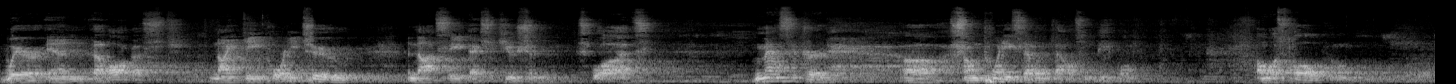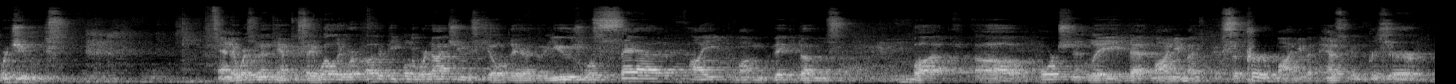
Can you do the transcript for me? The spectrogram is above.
where in uh, August 1942, the Nazi execution squads massacred uh, some 27,000 people, almost all of whom were Jews. And there was an attempt to say, well, there were other people who were not Jews killed there, the usual sad fight among victims. But uh, fortunately, that monument, a superb monument, has been preserved.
